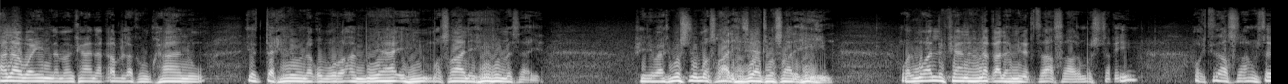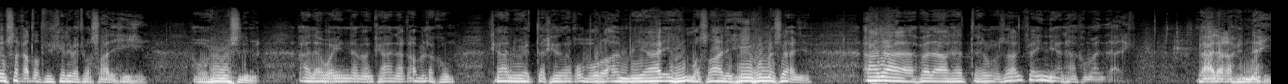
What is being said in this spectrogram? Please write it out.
ألا وإن من كان قبلكم كانوا يتخذون قبور أنبيائهم وصالحيهم في المساجد. في رواية مسلم وصالح زيادة وصالحيهم. والمؤلف كانه نقله من اقتضاء الصراط المستقيم واقتضاء الصراط المستقيم سقطت في كلمة وصالحيهم وهو في مسلم. ألا وإن من كان قبلكم كانوا يتخذون قبور أنبيائهم وصالحين في المساجد. ألا فلا تتخذوا المساجد فإني أنهاكم عن ذلك. بالغ في النهي.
